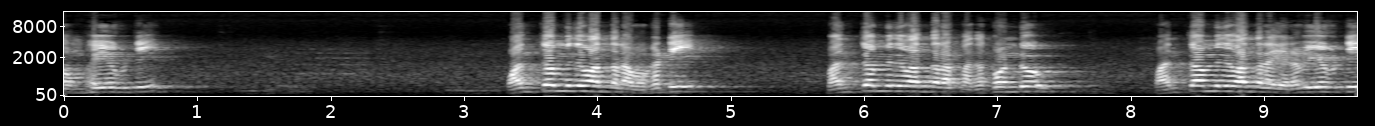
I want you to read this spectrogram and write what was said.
తొంభై ఒకటి పంతొమ్మిది వందల ఒకటి పంతొమ్మిది వందల పదకొండు పంతొమ్మిది వందల ఇరవై ఒకటి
